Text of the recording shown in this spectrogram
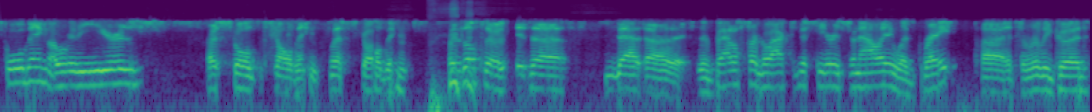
scolding over the years, or scold scolding, less scolding. But it's also is uh, that uh, the Battlestar Galactica series finale was great. Uh, it's a really good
